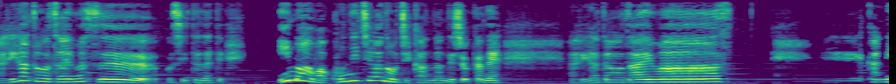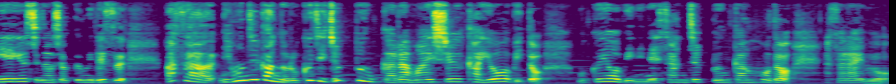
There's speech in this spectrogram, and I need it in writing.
ありがとうございます。お越しいただいて。今はこんにちはのお時間なんでしょうかね。ありがとうございます。管理栄養士の職味です。朝、日本時間の6時10分から毎週火曜日と木曜日にね、30分間ほど朝ライブを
